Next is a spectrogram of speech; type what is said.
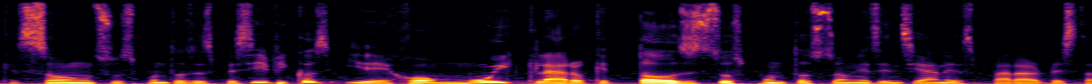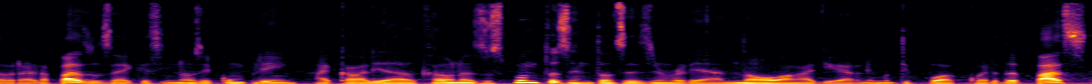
que son sus puntos específicos, y dejó muy claro que todos estos puntos son esenciales para restaurar la paz. O sea que si no se cumplen a cabalidad cada uno de esos puntos, entonces en realidad no van a llegar a ningún tipo de acuerdo de paz.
